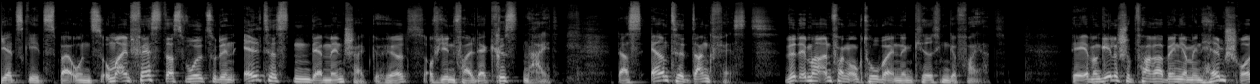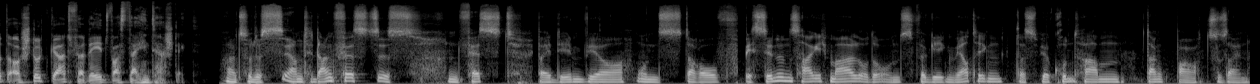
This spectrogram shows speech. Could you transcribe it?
Jetzt geht's bei uns um ein Fest, das wohl zu den ältesten der Menschheit gehört, auf jeden Fall der Christenheit. Das Erntedankfest wird immer Anfang Oktober in den Kirchen gefeiert. Der evangelische Pfarrer Benjamin Helmschrott aus Stuttgart verrät, was dahinter steckt. Also das Erntedankfest ist ein Fest, bei dem wir uns darauf besinnen, sage ich mal, oder uns vergegenwärtigen, dass wir Grund haben, dankbar zu sein.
